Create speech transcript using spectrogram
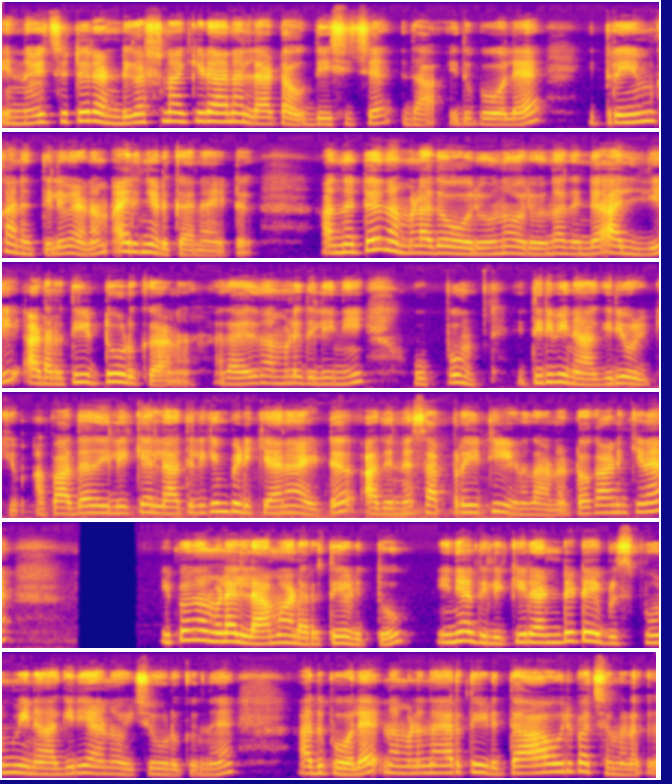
എന്ന് വെച്ചിട്ട് രണ്ട് കഷ്ണാക്കി ഇടാനല്ല കേട്ടോ ഉദ്ദേശിച്ച്. ഇതാ ഇതുപോലെ ഇത്രയും കനത്തിൽ വേണം അരിഞ്ഞെടുക്കാനായിട്ട്. എന്നിട്ട് നമ്മളത് ഓരോന്ന് ഓരോന്ന് അതിന്റെ അല്ലി അടർത്തി ഇട്ട് കൊടുക്കുകയാണ്. അതായത് നമ്മൾ ഇതിലിനി ഉപ്പും ഇത്തിരി വിനാഗിരി ഒഴിക്കും. അപ്പോൾ അത് അതിലേക്ക് എല്ലാത്തിലേക്കും പിടിക്കാനായിട്ട് അതിനെ സെപ്പറേറ്റ് ചെയ്യണതാണ് കേട്ടോ കാണിക്കണേ. ഇപ്പോൾ നമ്മളെല്ലാം അടർത്തി എടുത്തു ഇനി അതിലേക്ക് രണ്ട് ടേബിൾ സ്പൂൺ വിനാഗിരിയാണ് ഒഴിച്ചു കൊടുക്കുന്നത്. അതുപോലെ നമ്മൾ നേരത്തെ എടുത്ത ആ ഒരു പച്ചമുളക്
